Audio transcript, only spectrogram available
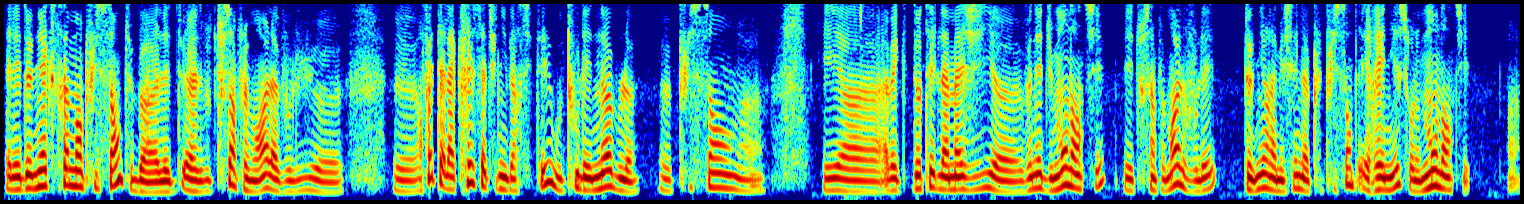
Elle est devenue extrêmement puissante. Bah, elle est- elle- tout simplement, elle a voulu. euh, en fait, elle a créé cette université où tous les nobles puissants et avec dotés de la magie venaient du monde entier. Et tout simplement, elle voulait devenir la magicienne la plus puissante et régner sur le monde entier. Voilà.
